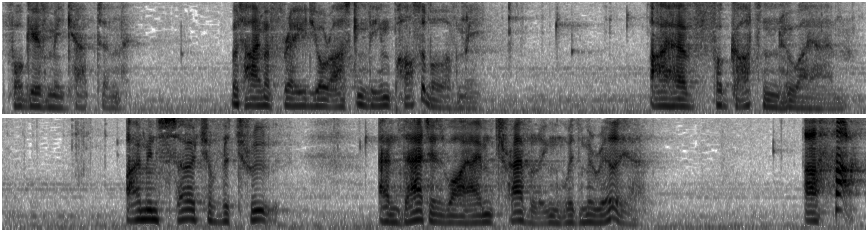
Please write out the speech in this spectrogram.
Forgive me, Captain, but I'm afraid you're asking the impossible of me. I have forgotten who I am. I'm in search of the truth, and that is why I'm traveling with Mirilia. Aha!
